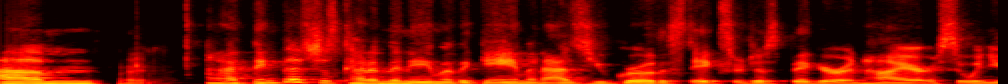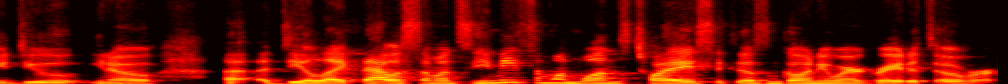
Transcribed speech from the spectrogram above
Right. Um right and I think that's just kind of the name of the game. And as you grow, the stakes are just bigger and higher. So when you do, you know, a, a, deal like that with someone, so you meet someone once, twice, it doesn't go anywhere, great, it's over.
